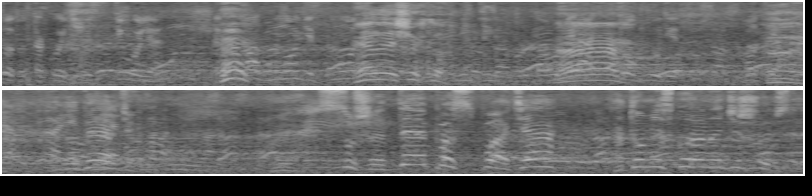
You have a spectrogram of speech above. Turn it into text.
кто тут такой чистюля. Это под ноги смотрит. Это еще кто? Среди А. кто будет? Вот это это ты, Артем? пальцем макнула. Эх, Слушай, дай поспать, а? А то мне скоро на дежурство.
